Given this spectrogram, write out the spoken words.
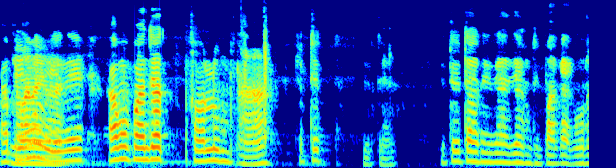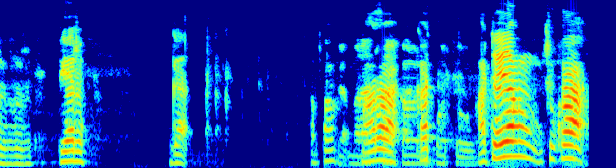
Tapi Gimana, gimana? ini kamu panjat volume. Ah. Cetit. gitu itu tekniknya yang dipakai kurir-kurir biar nggak apa nggak marah. Kad- difoto ada yang suka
